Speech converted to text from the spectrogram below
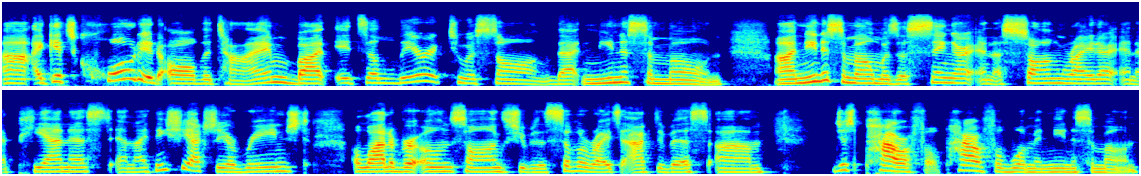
uh, it gets quoted all the time, but it's a lyric to a song that Nina Simone. Uh, Nina Simone was a singer and a songwriter and a pianist, and I think she actually arranged a lot of her own songs. She was a civil rights activist. Um, just powerful, powerful woman, Nina Simone.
